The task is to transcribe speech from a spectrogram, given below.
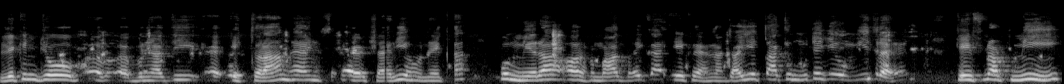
लेकिन जो बुनियादी एहतराम है शहरी होने का, वो मेरा और हमाद भाई का एक रहना चाहिए ताकि मुझे ये उम्मीद रहे कि if not me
